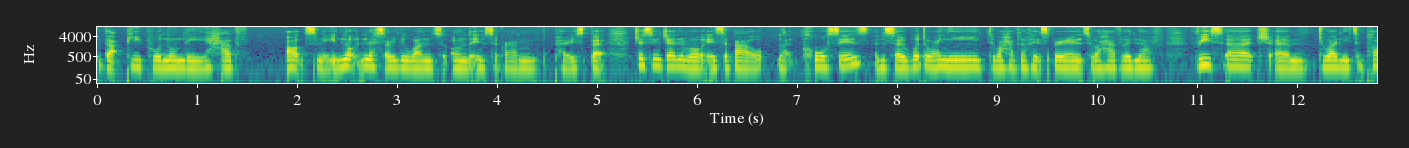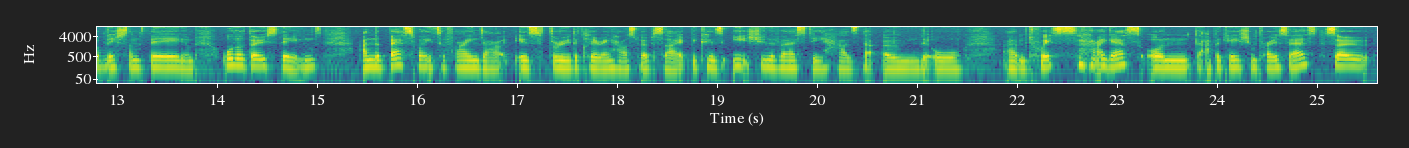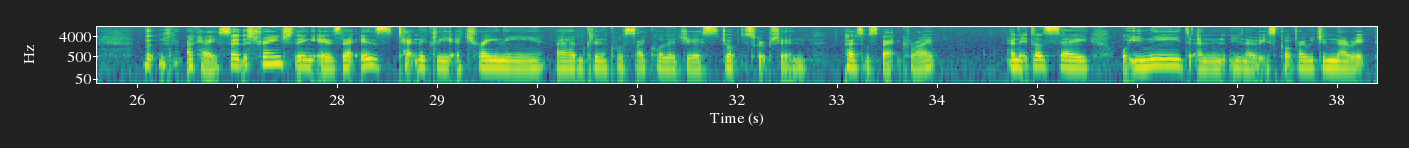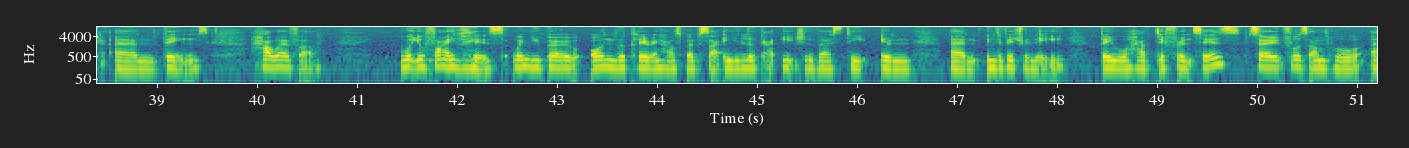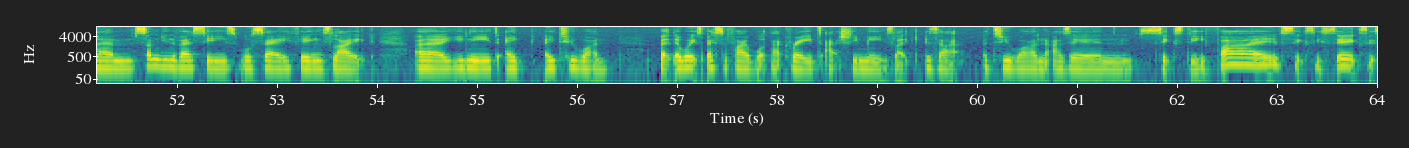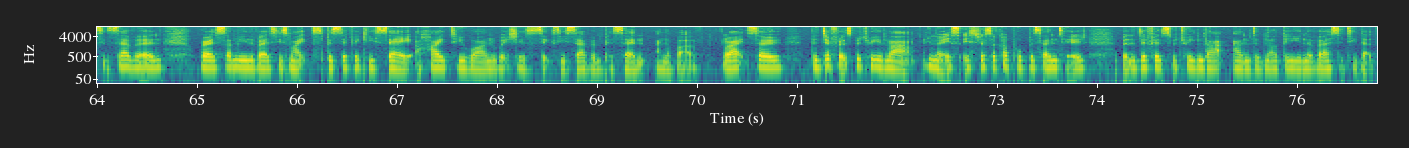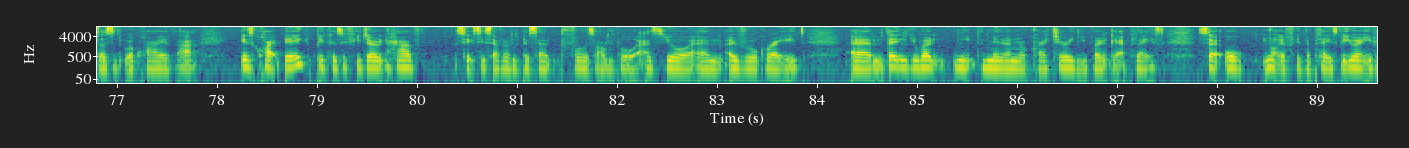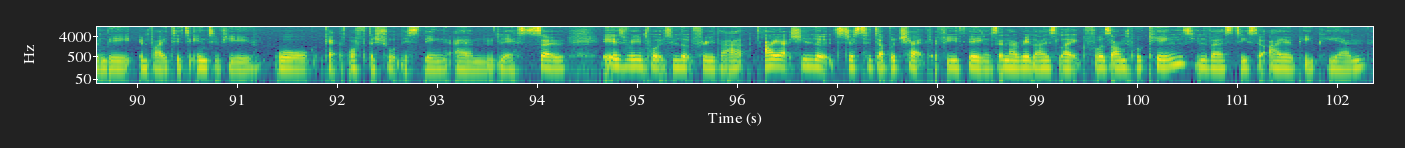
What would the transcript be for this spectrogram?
that people normally have asked me, not necessarily ones on the Instagram post, but just in general, is about like courses. And so, what do I need? Do I have enough experience? Do I have enough research? Um, do I need to publish something? And all of those things. And the best way to find out is through the Clearinghouse website because each university has their own little um, twists, I guess, on the application process. So, the, okay, so the strange thing is there is technically a trainee um, clinical psychologist job description, personal spec, right? And it does say what you need, and you know it's got very generic um, things. However, what you'll find is when you go on the clearinghouse website and you look at each university in um, individually, they will have differences. So, for example, um, some universities will say things like uh, you need a, a 2 1, but they won't specify what that grade actually means. Like, is that a 2 1 as in 65, 66, 67? Whereas some universities might specifically say a high 2 1, which is 67% and above right? So the difference between that, you know, it's, it's just a couple percentage, but the difference between that and another university that doesn't require that is quite big because if you don't have 67%, for example, as your um, overall grade, um, then you won't meet the minimum criteria, you won't get a place. So, or not even a place, but you won't even be invited to interview or get off the shortlisting um, list. So, it is really important to look through that. I actually looked just to double check a few things, and I realized, like, for example, King's University, so IOPPN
